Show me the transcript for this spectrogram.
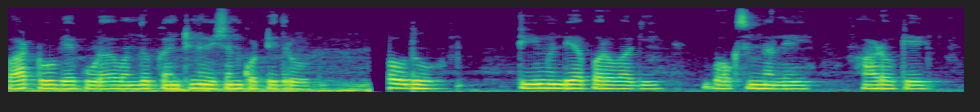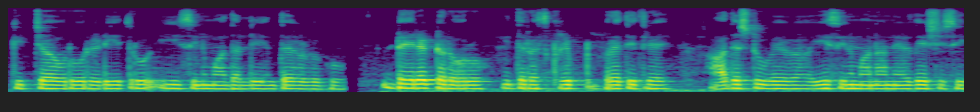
ಪಾರ್ಟ್ ಟೂಗೆ ಕೂಡ ಒಂದು ಕಂಟಿನ್ಯೂಯೇಷನ್ ಕೊಟ್ಟಿದ್ದರು ಹೌದು ಟೀಮ್ ಇಂಡಿಯಾ ಪರವಾಗಿ ಬಾಕ್ಸಿಂಗ್ನಲ್ಲಿ ಆಡೋಕೆ ಕಿಚ್ಚ ಅವರು ರೆಡಿ ಇದ್ದರು ಈ ಸಿನಿಮಾದಲ್ಲಿ ಅಂತ ಹೇಳಬೇಕು. ಡೈರೆಕ್ಟರ್ ಅವರು ಇದರ ಸ್ಕ್ರಿಪ್ಟ್ ಬರೆದಿದ್ರೆ ಆದಷ್ಟು ಬೇಗ ಈ ಸಿನಿಮಾನ ನಿರ್ದೇಶಿಸಿ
